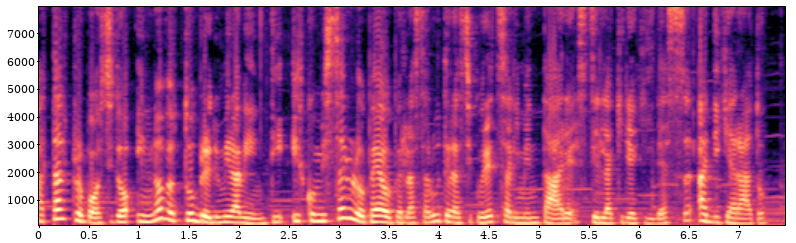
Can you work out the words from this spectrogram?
A tal proposito, il 9 ottobre 2020, il commissario europeo per la salute e la sicurezza alimentare, Stella Kyriakides, ha dichiarato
